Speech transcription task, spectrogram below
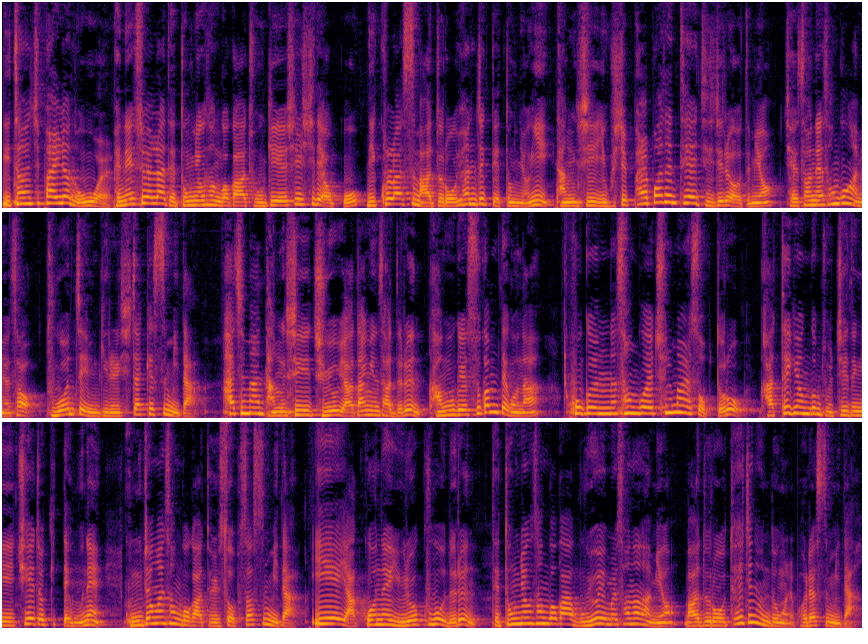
2018년 5월 베네수엘라 대통령 선거가 조기에 실시되었고 니콜라스 마두로 현직 대통령이 당시 68%의 지지를 얻으며 재선에 성공하면서 두 번째 임기를 시작했습니다. 하지만 당시 주요 야당 인사들은 감옥에 수감되거나 혹은 선거에 출마할 수 없도록 가택연금 조치 등이 취해졌기 때문에 공정한 선거가 될 수 없었습니다. 이에 야권의 유력 후보들은 대통령 선거가 무효임을 선언하며 마두로 퇴진 운동을 벌였습니다.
